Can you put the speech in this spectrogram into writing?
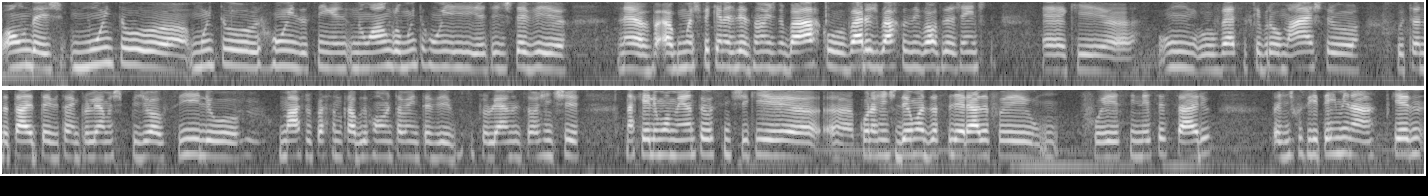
ondas muito muito ruins assim, num ângulo muito ruim e a gente teve né, algumas pequenas lesões no barco, vários barcos em volta da gente, é, que um, o Vestas quebrou o mastro, o Thunder Tide teve também problemas, pediu auxílio, uhum. o Mafra passando Cabo do Horn também teve problemas, então a gente naquele momento eu senti que uh, quando a gente deu uma desacelerada foi, um, foi assim, necessário, para a gente conseguir terminar. Porque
